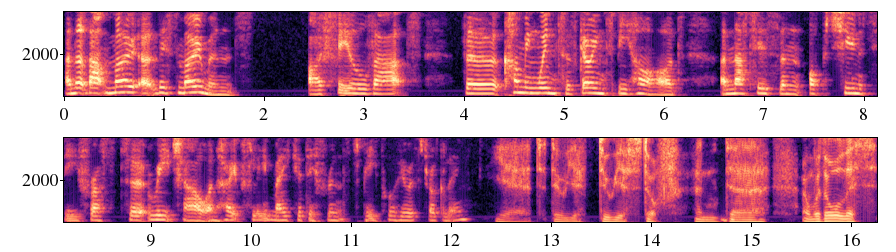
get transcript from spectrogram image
And at that mo- at this moment, I feel that the coming winter is going to be hard, and that is an opportunity for us to reach out and hopefully make a difference to people who are struggling. Yeah, to do your do your stuff, and uh, and with all this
